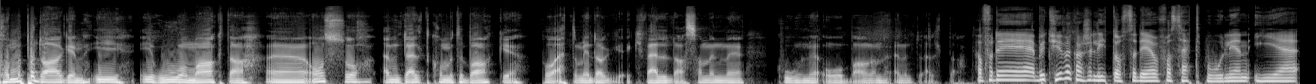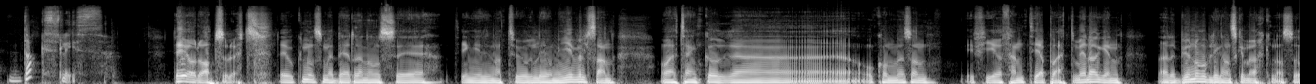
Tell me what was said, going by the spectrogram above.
komme på dagen i, i ro og mak, da, og så eventuelt komme tilbake på ettermiddag kveld, da, sammen med kone og barn eventuelt. da. Ja, For det betyr vel kanskje litt også det å få sett boligen i eh, dagslys? Det gjør det absolutt. Det er jo ikke noe som er bedre enn å se ting i de naturlige omgivelsene. Og jeg tenker uh, å komme sånn i fire-fem-tida på ettermiddagen, der det begynner å bli ganske mørkt så,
